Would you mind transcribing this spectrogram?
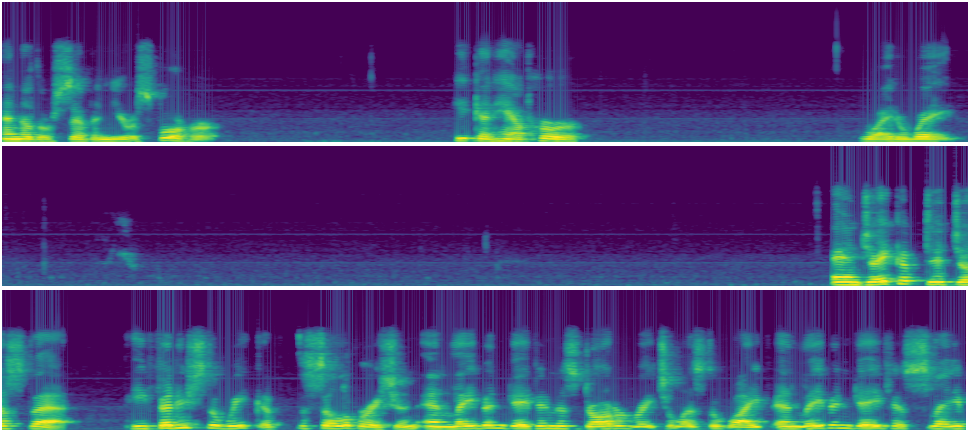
another seven years for her. He can have her right away. And Jacob did just that. He finished the week of the celebration, and Laban gave him his daughter Rachel as the wife, and Laban gave his slave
